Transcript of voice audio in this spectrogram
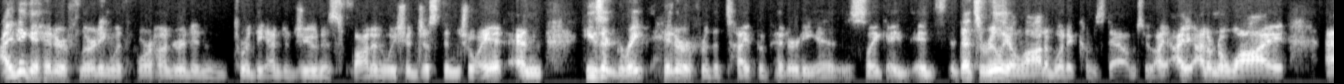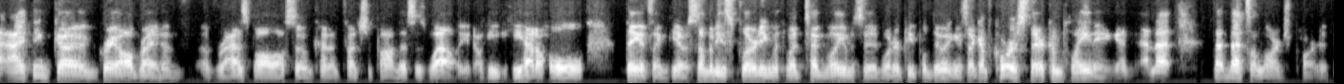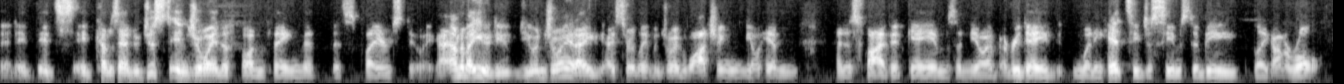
I, think a hitter flirting with 400 in toward the end of June is fun, and we should just enjoy it. And he's a great hitter for the type of hitter he is. Like it, it's that's really a lot of what it comes down to. I I, I don't know why. I think uh, Grey Albright of of Razzball also kind of touched upon this as well. You know, he he had a whole thing. It's like you know somebody's flirting with what Ted Williams did. What are people doing? It's like of course they're complaining, and and that that that's a large part of it. it. It's it comes down to just enjoy the fun thing that this player's doing. I don't know about you. Do you, do you enjoy it? I, I certainly have enjoyed watching you know him and his five hit games, and you know every day when he hits, he just seems to be like on a roll.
